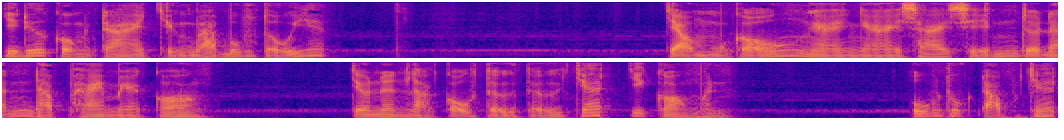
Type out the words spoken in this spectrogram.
Với đứa con trai chừng 3-4 tuổi á. Chồng cổ ngày ngày sai xỉn rồi đánh đập hai mẹ con, Cho nên là cổ tự tử chết với con mình. Uống thuốc độc chết.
